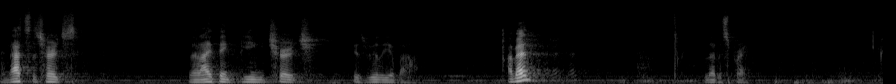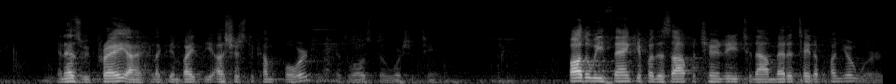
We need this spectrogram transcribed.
And that's the church that I think being church is really about. Amen? Let us pray. And as we pray, I'd like to invite the ushers to come forward as well as the worship team. Father, we thank you for this opportunity to now meditate upon your word.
